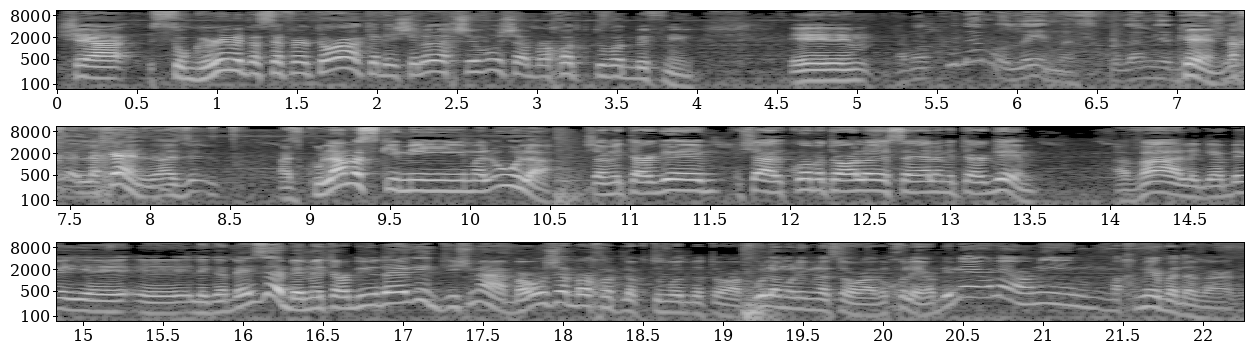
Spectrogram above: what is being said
שסוגרים את הספר תורה כדי שלא יחשבו שהברכות כתובות בפנים. אמ, אבל כולם עולים, אז כולם יודעים כן, לכן, אז, אז כולם מסכימים על אולה, שהמתרגם, שהקורא בתורה לא יסייע למתרגם. אבל לגבי, אה, אה, לגבי זה, באמת רבי יהודה יגיד, תשמע, ברור שהברכות לא כתובות בתורה, כולם עולים לתורה וכולי. רבי מאיר אומר, אני מחמיר בדבר הזה.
